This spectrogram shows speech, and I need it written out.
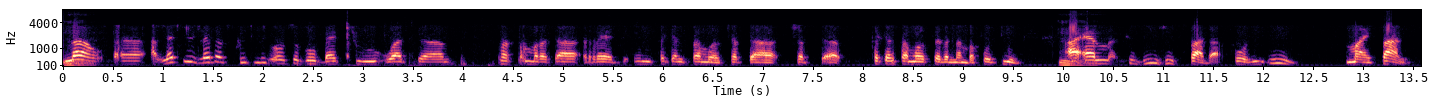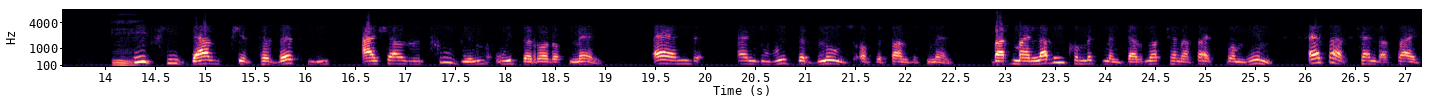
Mm. Now, uh, let me let us quickly also go back to what um, Pastor Moraka read in Second Samuel chapter chapter Second Samuel seven number fourteen. Mm. I am to be his father, for he is my son. Mm. If he does perversely, I shall reprove him with the rod of men, and and with the blows of the sons of men. But my loving commitment does not turn aside from him, as I have turned aside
